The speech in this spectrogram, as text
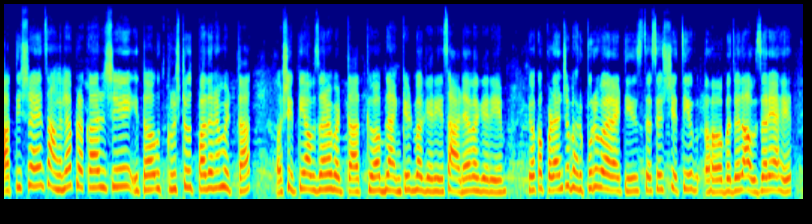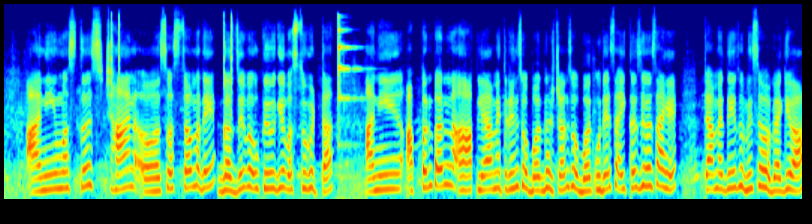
अतिशय चांगल्या प्रकारचे इथं उत्कृष्ट उत्पादनं भेटतात. शेती अवजारं भेटतात किंवा ब्लँकेट वगैरे साड्या वगैरे किंवा कपड्यांच्या भरपूर व्हरायटीज तसेच शेती बदल अवजारे आहेत. आणि मस्तच छान स्वस्तामध्ये गरजे व उपयोगी वस्तू भेटतात. आणि आपण पण आपल्या मैत्रिणींसोबत घरच्यांसोबत उद्याचा एकच दिवस आहे. त्यामध्ये तुम्ही सहभागी व्हा.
